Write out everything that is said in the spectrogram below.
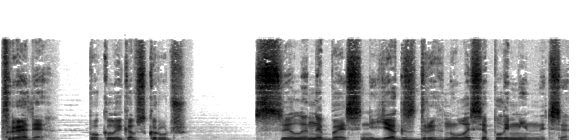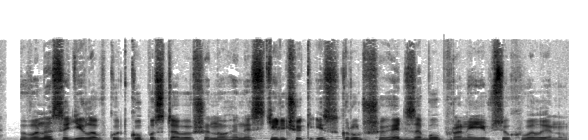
Фреде, покликав Скрудж. Сили небесні, як здригнулася племінниця. Вона сиділа в кутку, поставивши ноги на стільчик, і Скрудж геть забув про неї всю хвилину.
